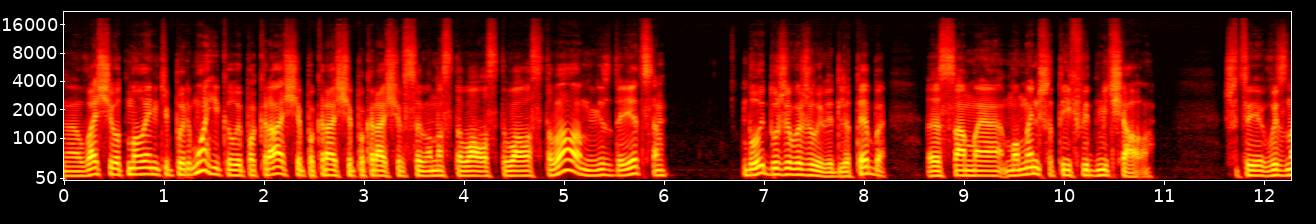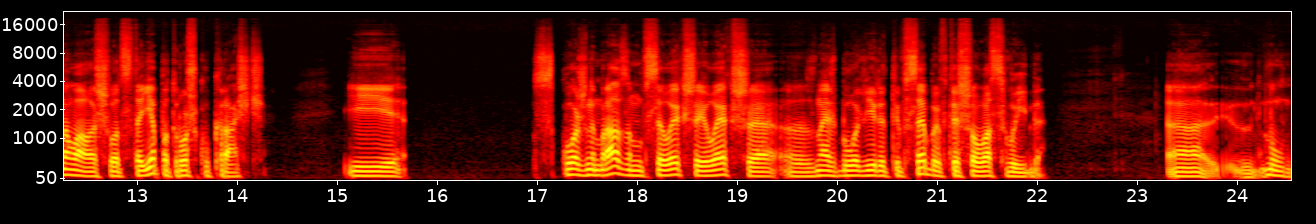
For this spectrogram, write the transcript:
ваші от маленькі перемоги, коли покраще, покраще, покраще все воно ставало, ставало, ставало, мені здається, були дуже важливі для тебе е, саме момент, що ти їх відмічала, що ти визнавала, що от стає потрошку краще. І з кожним разом все легше і легше, е, знаєш, було вірити в себе в те, що у вас вийде. Е, ну,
